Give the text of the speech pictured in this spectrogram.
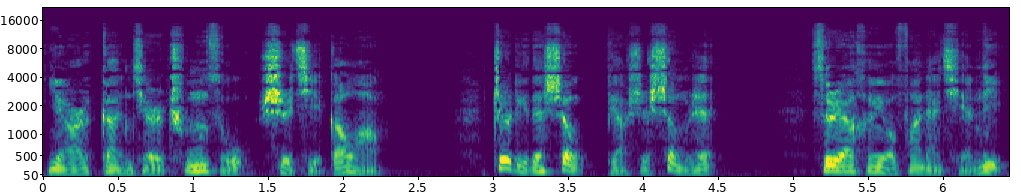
因而干劲儿充足，士气高昂。这里的“胜”表示胜任。虽然很有发展潜力，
